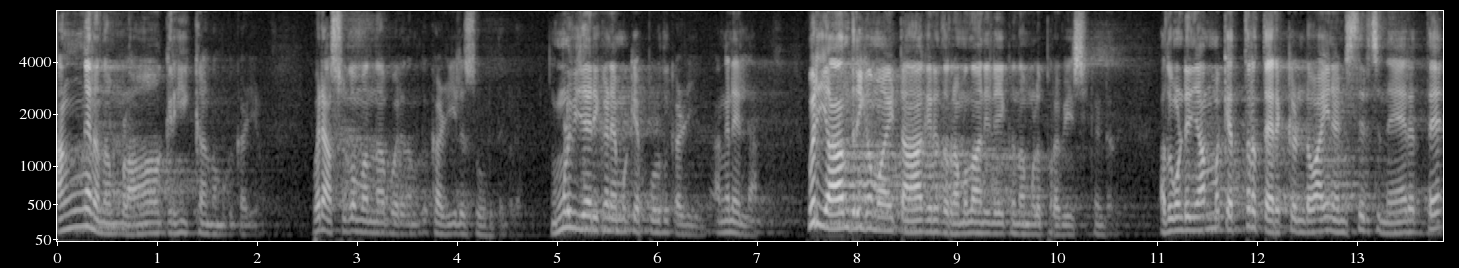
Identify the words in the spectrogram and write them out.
അങ്ങനെ നമ്മൾ ആഗ്രഹിക്കാൻ നമുക്ക് കഴിയണം. ഒരസുഖം വന്നാൽ പോലെ നമുക്ക് കഴിയില്ല സുഹൃത്തുക്കളെ. നമ്മൾ വിചാരിക്കണേ നമുക്ക് എപ്പോഴും കഴിയും. അങ്ങനെയല്ല. ഒരു യാന്ത്രികമായിട്ട് ആകരുത് റമദാനിലേക്ക് നമ്മൾ പ്രവേശിക്കേണ്ടത് അതുകൊണ്ട് നമുക്ക് എത്ര തിരക്കുണ്ടോ അതിനനുസരിച്ച് നേരത്തെ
